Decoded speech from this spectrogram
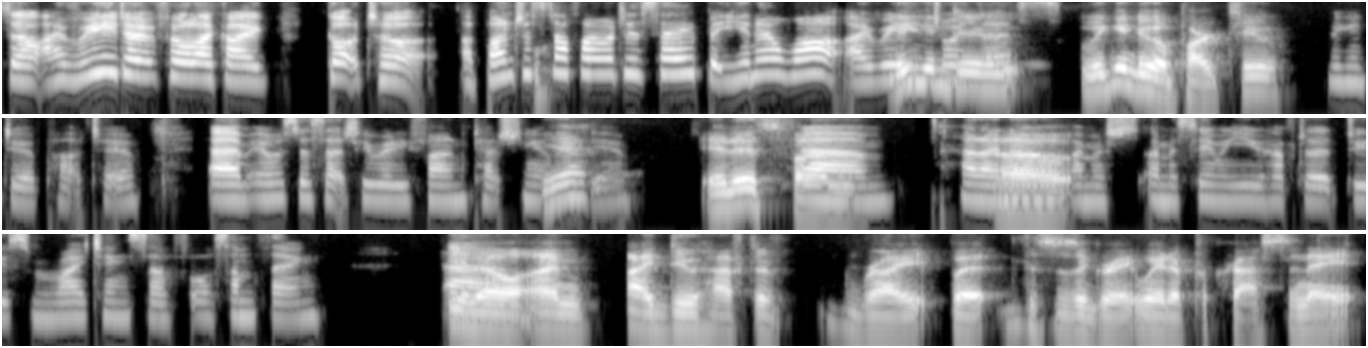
so I really don't feel like I got to a bunch of stuff I wanted to say, but you know what? I really enjoyed do this. we can do a part two. We can do a part two. Um, it was just actually really fun catching up Yeah, with you. It is fun. Um, and I know Uh, I'm I'm assuming you have to do some writing stuff or something. you know, um, I'm I do have to write, but this is a great way to procrastinate.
